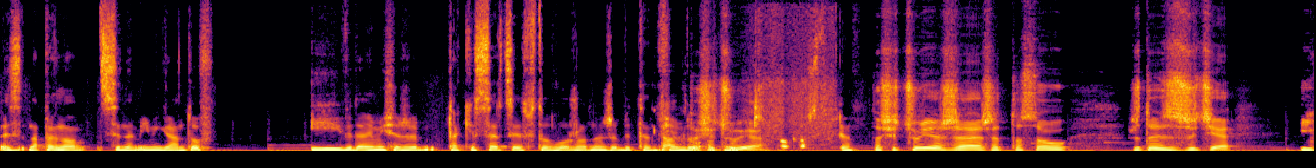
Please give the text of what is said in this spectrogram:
jest na pewno synem imigrantów i wydaje mi się, że takie serce jest w to włożone, żeby ten tak, film... Tak, to się czuje. To się czuje, że, że to są, że to jest życie i,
